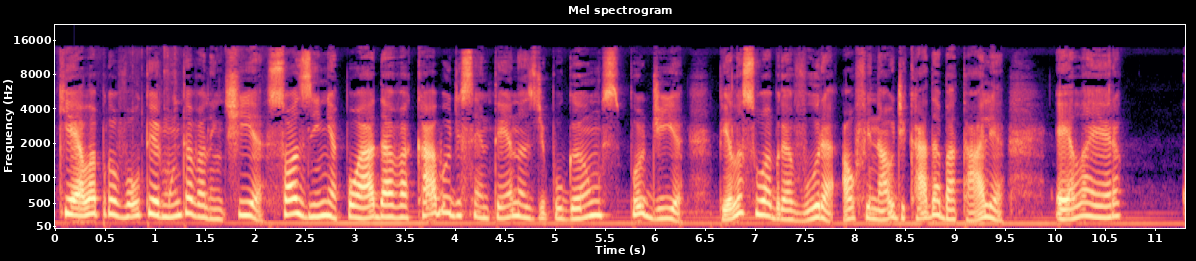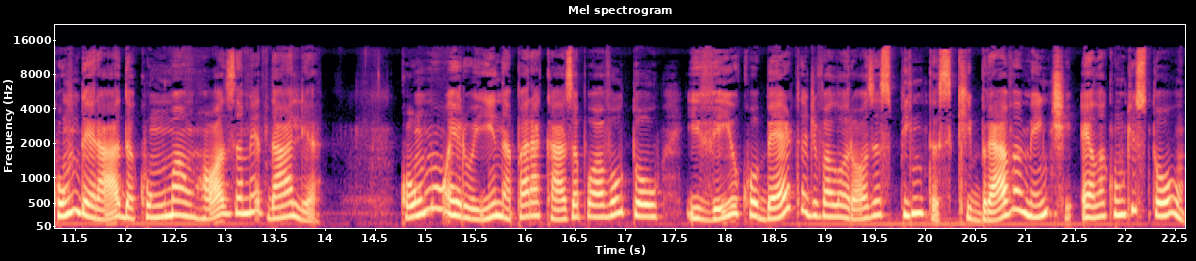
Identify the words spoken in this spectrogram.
que ela provou ter muita valentia, sozinha Poá dava cabo de centenas de pulgões por dia. Pela sua bravura, ao final de cada batalha, ela era condeirada com uma honrosa medalha. Como heroína, para casa Poá voltou e veio coberta de valorosas pintas que bravamente ela conquistou.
